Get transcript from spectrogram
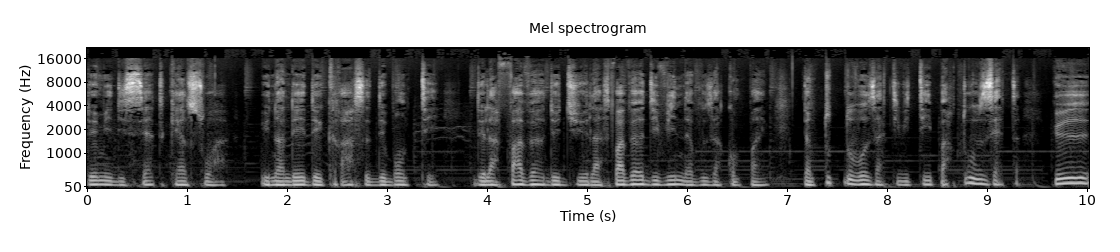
2017, qu'elle soit une année de grâce, de bonté, de la faveur de Dieu. La faveur divine vous accompagne dans toutes vos activités, partout où vous êtes. Que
